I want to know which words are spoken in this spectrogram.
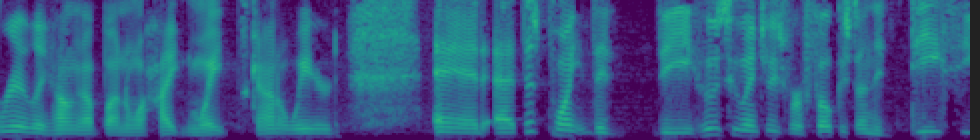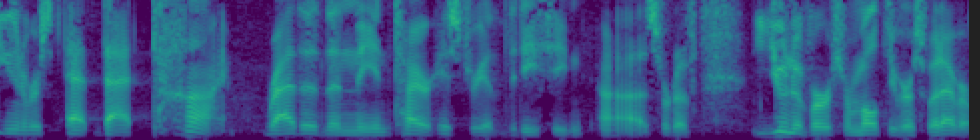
really hung up on height and weight. It's kind of weird. And at this point, the the Who's Who entries were focused on the DC universe at that time, rather than the entire history of the DC uh, sort of universe or multiverse, whatever.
